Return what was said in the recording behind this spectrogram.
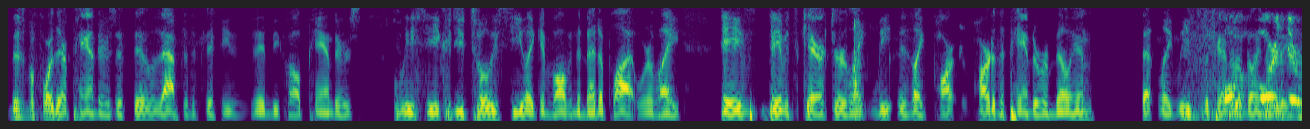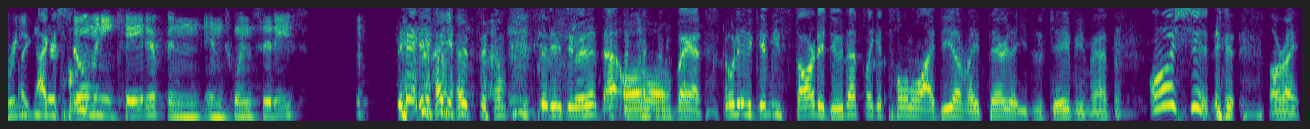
This is before they're panders. If it was after the 50s, they'd be called panders. Totally see. Could you totally see like involving the meta plot where like Dave David's character like le- is like part part of the Pander Rebellion that like leads to the Pander Or, Rebellion. or Like, the reason I could there's so many Caitiff in, in Twin Cities. yeah, yeah, it's him sitting doing it. That oh man, don't even get me started, dude. That's like a total idea right there that you just gave me, man. Oh shit. All right,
